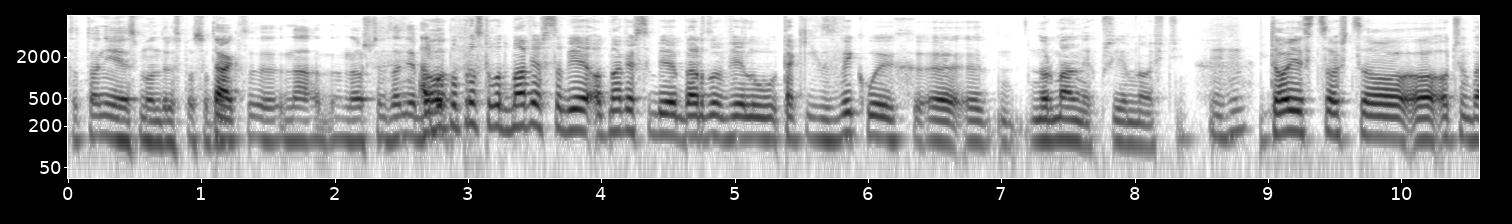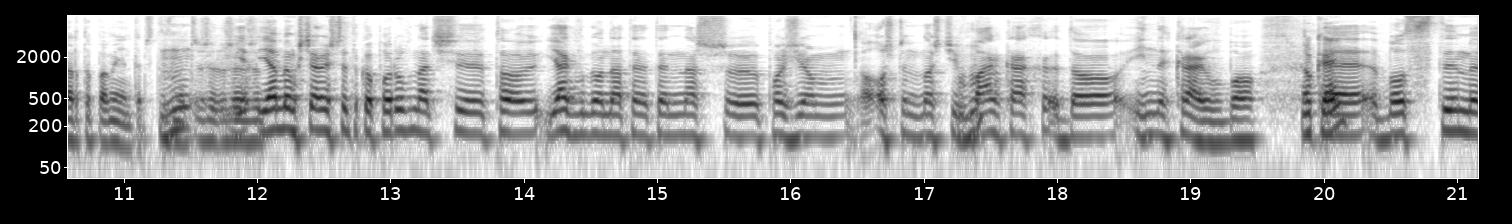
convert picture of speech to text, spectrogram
to, to, nie jest mądry sposób tak. na, na oszczędzanie. Bo... Albo po prostu odmawiasz sobie, odmawiasz sobie bardzo wielu takich zwykłych, e, e, normalnych przyjemności. Mhm. I to jest coś, co, o, o czym warto pamiętać. To mhm. znaczy, że, że, że... Ja bym chciał jeszcze tylko porównać to, jak wygląda te, ten nasz poziom oszczędności mhm. w bankach do innych krajów, bo, okay. e, bo z, tym, e,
